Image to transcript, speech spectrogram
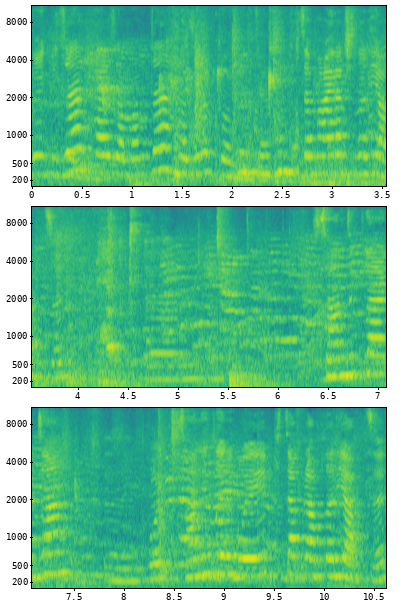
ve güzel her zaman da hazır konulacak. Kitap ayraçları yaptık. Ee, sandıklardan e, boy- sandıkları boyayıp kitap rafları yaptık.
